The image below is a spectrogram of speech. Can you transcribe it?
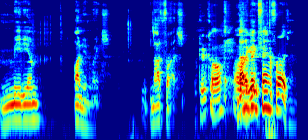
medium onion rings, not fries. Good call. I Not like a big it. fan of fries anymore.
